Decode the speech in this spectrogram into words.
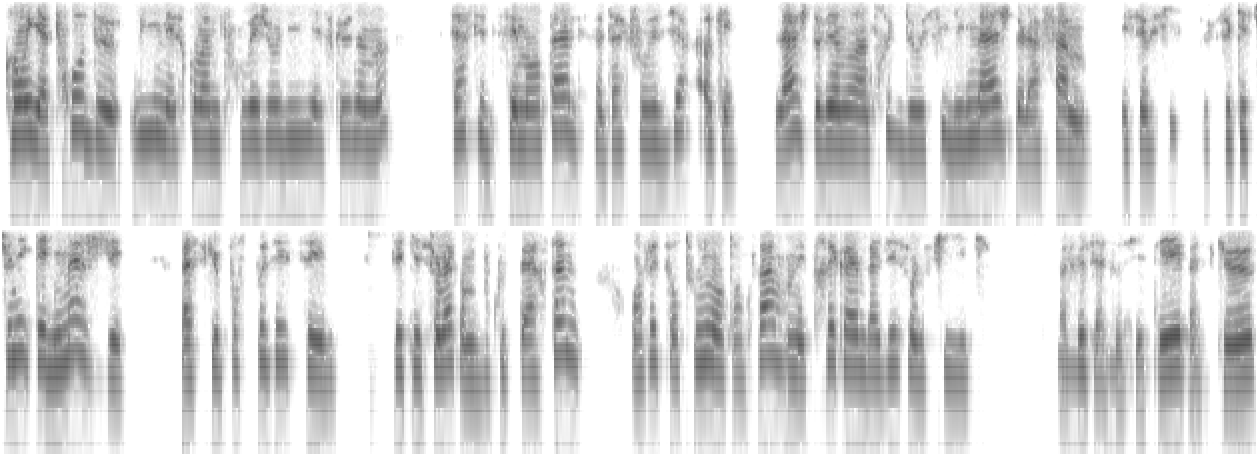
quand il y a trop de oui mais est-ce qu'on va me trouver jolie? Est-ce que non non? Ça c'est c'est mental. C'est-à-dire qu'il faut se dire ok là je deviens dans un truc de aussi l'image de la femme. Et c'est aussi se questionner quelle image j'ai. Parce que pour se poser ces ces questions là comme beaucoup de personnes en fait, surtout nous en tant que femmes, on est très quand même basé sur le physique, parce que c'est la mmh. société, parce que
